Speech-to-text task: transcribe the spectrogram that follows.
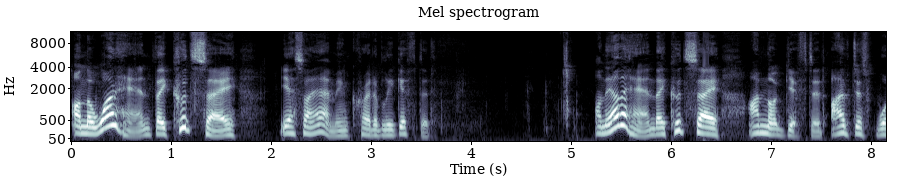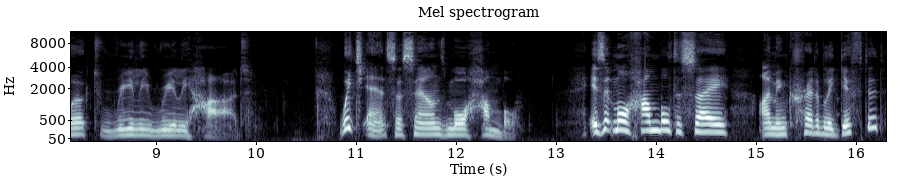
On the one hand, they could say, Yes, I am incredibly gifted. On the other hand, they could say, I'm not gifted, I've just worked really, really hard. Which answer sounds more humble? Is it more humble to say, I'm incredibly gifted?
